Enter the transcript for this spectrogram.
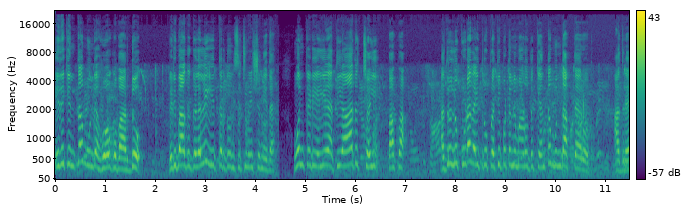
ಇದಕ್ಕಿಂತ ಮುಂದೆ ಹೋಗಬಾರ್ದು. ಗಡಿಭಾಗಗಳಲ್ಲಿ ಈ ಥರದೊಂದು ಸಿಚುವೇಶನ್ ಇದೆ. ಒಂದು ಕಡೆಯಲ್ಲಿ ಅತಿಯಾದ ಚಳಿ, ಪಾಪ. ಅದರಲ್ಲೂ ಕೂಡ ರೈತರು ಪ್ರತಿಭಟನೆ ಮಾಡೋದಕ್ಕೆ ಅಂತ ಮುಂದಾಗ್ತಾ ಇರೋದು. ಆದರೆ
